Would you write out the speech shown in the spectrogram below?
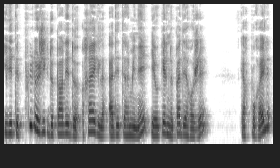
il était plus logique de parler de règles à déterminer et auxquelles ne pas déroger, car pour elle,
